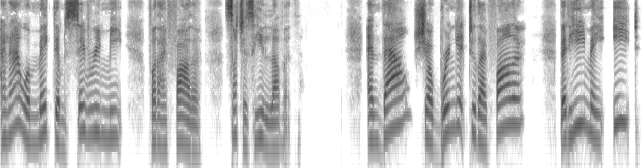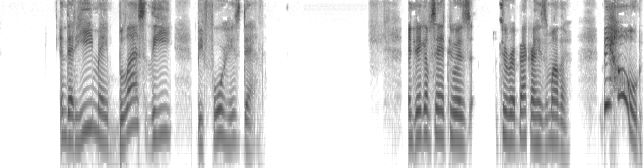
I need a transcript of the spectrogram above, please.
and I will make them savory meat for thy father, such as he loveth. And thou shalt bring it to thy father, that he may eat, and that he may bless thee before his death. And Jacob said to his to Rebekah his mother, Behold,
